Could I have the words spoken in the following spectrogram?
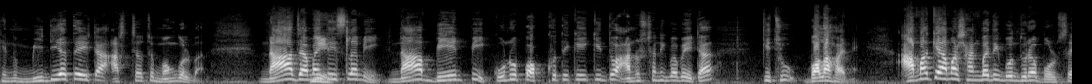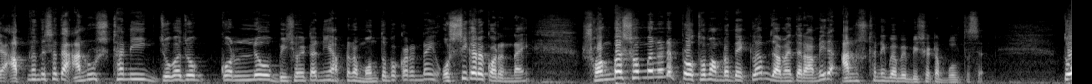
কিন্তু মিডিয়াতে এটা আসছে হচ্ছে মঙ্গলবার। না জামায়াতে ইসলামী না বিএনপি কোনো পক্ষ থেকেই কিন্তু আনুষ্ঠানিকভাবে এটা কিছু বলা হয় না আমাকে আমার সাংবাদিক বন্ধুরা বলছে আপনাদের সাথে আনুষ্ঠানিক যোগাযোগ করলেও বিষয়টা নিয়ে আপনারা মন্তব্য করেন নাই অস্বীকারও করেন নাই। সংবাদ সম্মেলনে প্রথম আমরা দেখলাম জামায়াতের আমির আনুষ্ঠানিকভাবে বিষয়টা বলতেছেন। তো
